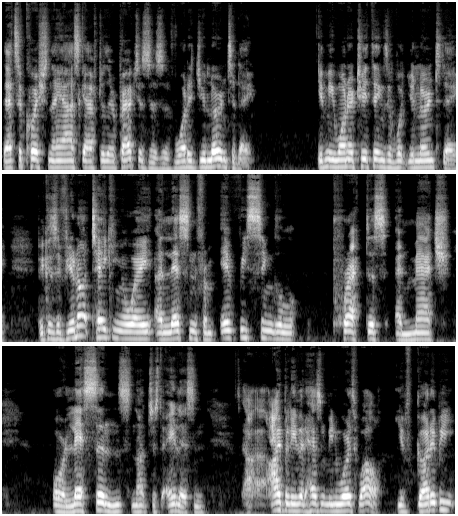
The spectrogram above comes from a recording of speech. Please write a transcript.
that's a question they ask after their practices of what did you learn today? Give me one or two things of what you learned today. Because if you're not taking away a lesson from every single practice and match or lessons not just a lesson i believe it hasn't been worthwhile you've got to be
